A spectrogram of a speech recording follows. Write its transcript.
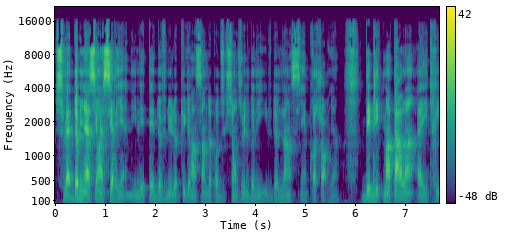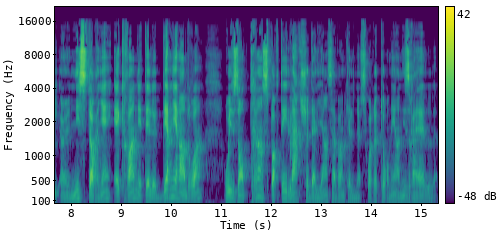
Sous la domination assyrienne, il était devenu le plus grand centre de production d'huile d'olive de l'ancien Proche-Orient. Bibliquement parlant, a écrit un historien, Ekron était le dernier endroit où ils ont transporté l'arche d'alliance avant qu'elle ne soit retournée en Israël.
